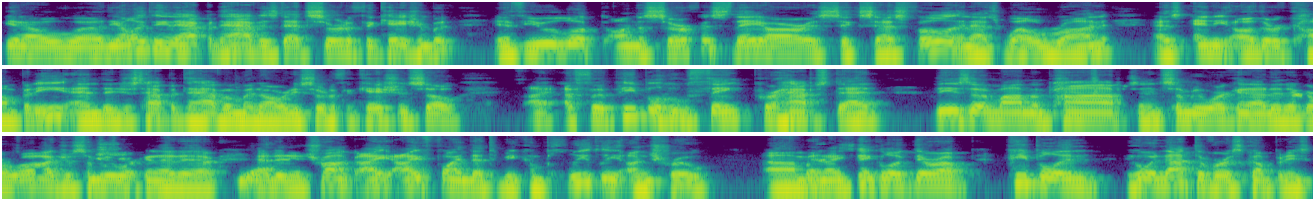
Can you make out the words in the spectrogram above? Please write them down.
you know uh, the only thing they happen to have is that certification but if you looked on the surface, they are as successful and as well run as any other company, and they just happen to have a minority certification. So, I, for people who think perhaps that these are mom and pops and somebody working out of a garage or somebody working at a yeah. at a trunk, I, I find that to be completely untrue. Um, and I think, look, there are people in who are not diverse companies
